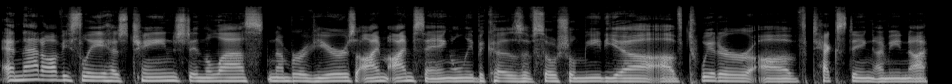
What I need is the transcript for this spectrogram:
And that obviously has changed in the last number of years. I'm I'm saying only because of social media, of Twitter, of texting. I mean, I,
